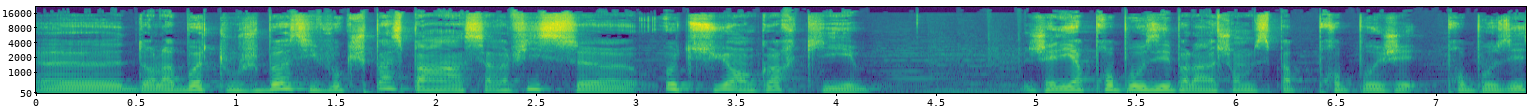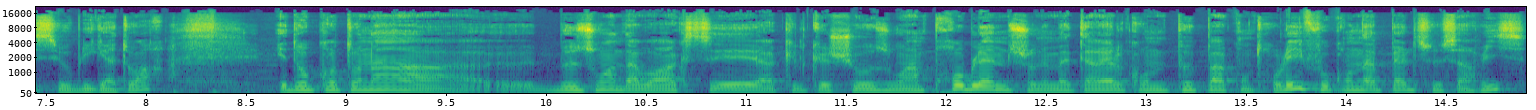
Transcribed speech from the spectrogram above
Dans la boîte où je bosse, il faut que je passe par un service au-dessus encore qui est, j'allais dire proposé par la chambre, c'est pas proposé, proposé c'est obligatoire. Et donc quand on a besoin d'avoir accès à quelque chose ou un problème sur le matériel qu'on ne peut pas contrôler, il faut qu'on appelle ce service.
